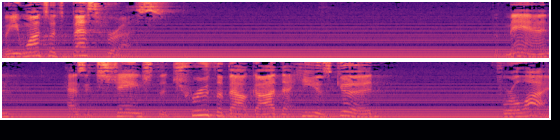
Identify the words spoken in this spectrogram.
But he wants what's best for us. But man has exchanged the truth about God that he is good for a lie.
